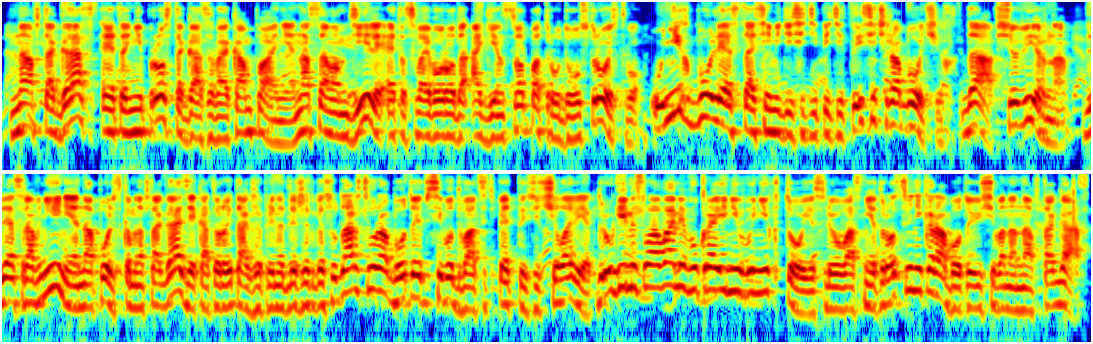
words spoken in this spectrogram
Нафтогаз – это не просто газовая компания. На самом деле, это своего рода агентство по трудоустройству. У них более 175 тысяч рабочих. Да, все верно. Для сравнения, на польском нафтогазе, который также принадлежит государству, работает всего 25 тысяч человек. Другими словами, в Украине вы никто, если у вас нет родственника, работающего на нафтогаз.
